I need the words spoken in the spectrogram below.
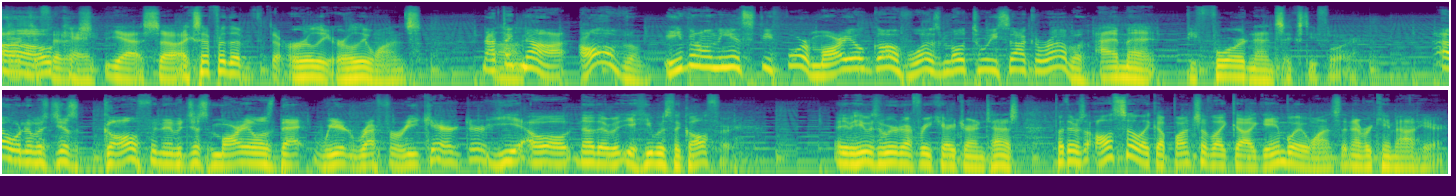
Oh, okay. Yeah, so except for the the early early ones, I think not all of them. Even on the N64, Mario Golf was Motoi Sakuraba. I meant before N64. Oh, and it was just golf, and it was just Mario as that weird referee character. Yeah. Oh no, there was, yeah, he was the golfer. He was a weird referee character in tennis, but there's also like a bunch of like uh, Game Boy ones that never came out here.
